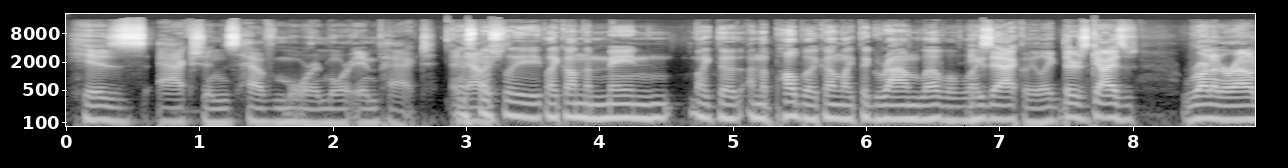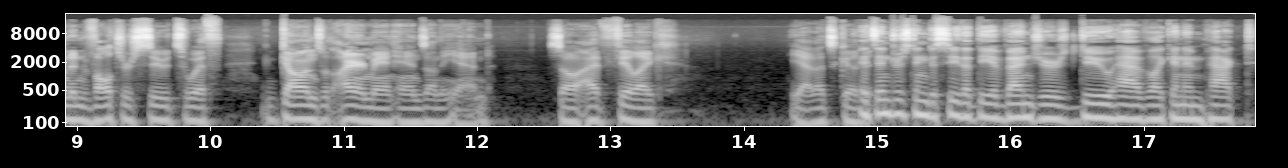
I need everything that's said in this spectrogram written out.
his actions have more and more impact. And Especially like on the main, like the on the public, on like the ground level. Like exactly like there's guys running around in vulture suits with guns with Iron Man hands on the end. So I feel like yeah, that's good. it's interesting to see that the Avengers do have like an impact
